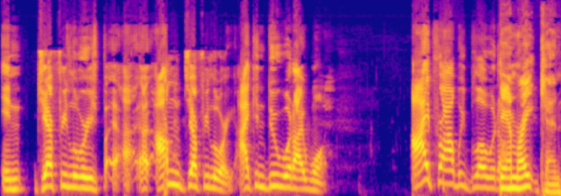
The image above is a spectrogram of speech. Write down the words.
in Jeffrey Lurie's, uh, uh, I, am Jeffrey Lurie. I can do what I want. I probably blow it up. Damn up. right, Ken.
